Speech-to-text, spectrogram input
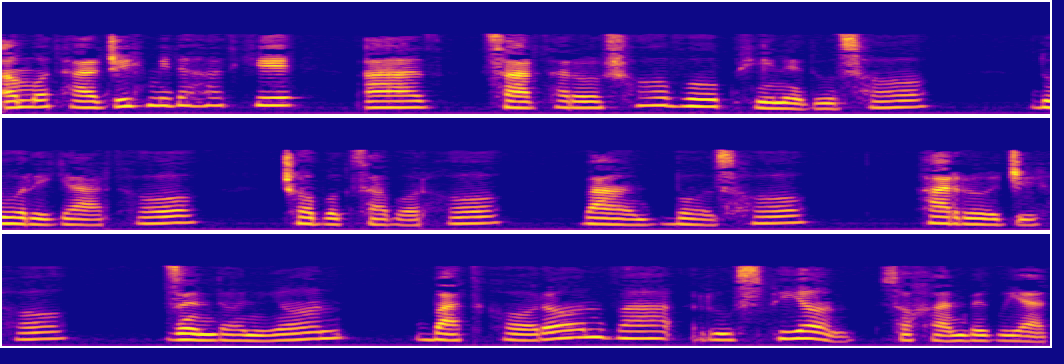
اما ترجیح می دهد که از سرتراش ها و پیندوس ها دورگرد ها چابک سوارها بندبازها حراجی ها زندانیان بدکاران و روسپیان سخن بگوید.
